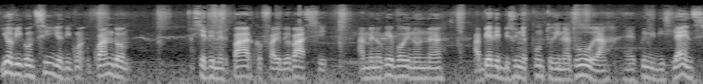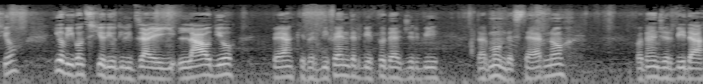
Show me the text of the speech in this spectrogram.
io vi consiglio di quando siete nel parco a fare due passi, a meno che voi non abbiate bisogno appunto di natura eh, quindi di silenzio, io vi consiglio di utilizzare l'audio per anche per difendervi e proteggervi dal mondo esterno, proteggervi da,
